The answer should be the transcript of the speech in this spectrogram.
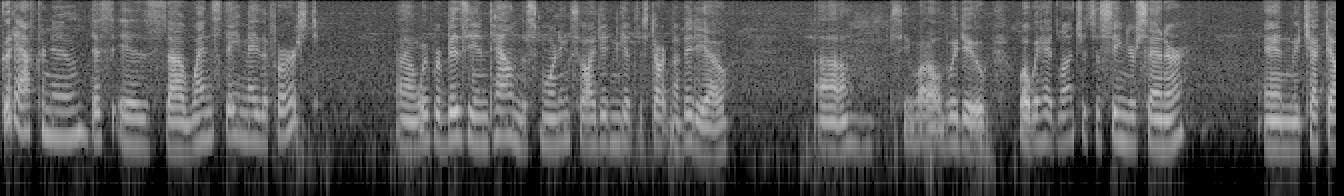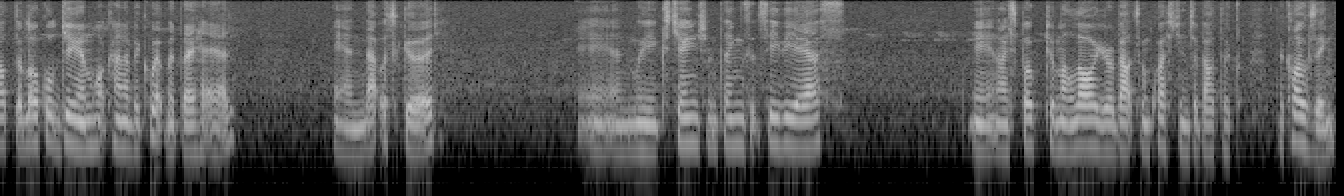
Good afternoon. This is uh, Wednesday, May the 1st. Uh, we were busy in town this morning, so I didn't get to start my video. Uh, see, what all did we do? Well, we had lunch at the senior center, and we checked out the local gym, what kind of equipment they had, and that was good. And we exchanged some things at CVS, and I spoke to my lawyer about some questions about the, the closing.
